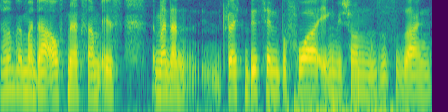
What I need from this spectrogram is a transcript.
Ne, wenn man da aufmerksam ist, wenn man dann vielleicht ein bisschen bevor irgendwie schon sozusagen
